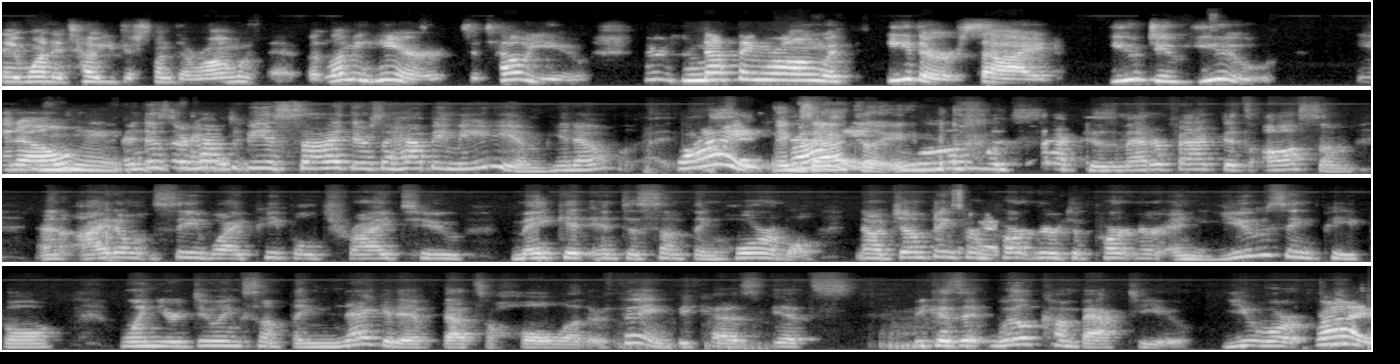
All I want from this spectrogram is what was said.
They want to tell you there's something wrong with it. But let me hear to tell you there's nothing wrong with either side. You do you you know? Mm-hmm. and does there have to be a side? There's a happy medium you know? Right exactly. Right. with sex as a matter of fact it's awesome. And i don't see why people try to make it into something horrible. Now jumping from partner to partner and using people when you're doing something negative that's a whole other thing because it's because it will come back to you. You are right.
